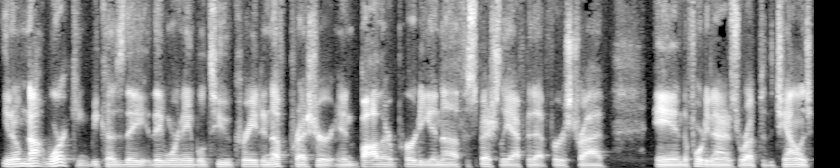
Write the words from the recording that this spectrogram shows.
you know, not working because they they weren't able to create enough pressure and bother Purdy enough, especially after that first drive and the 49ers were up to the challenge.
